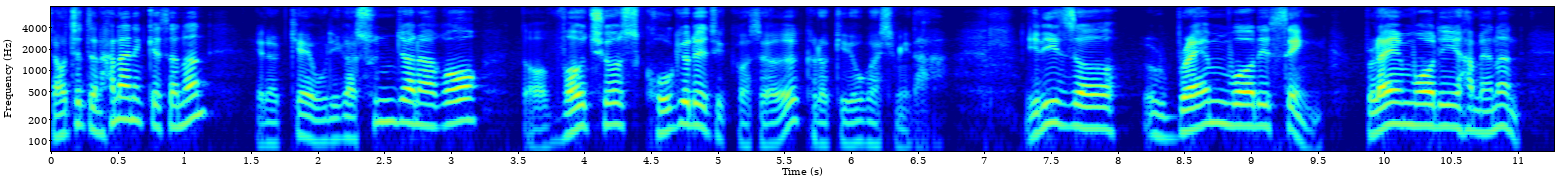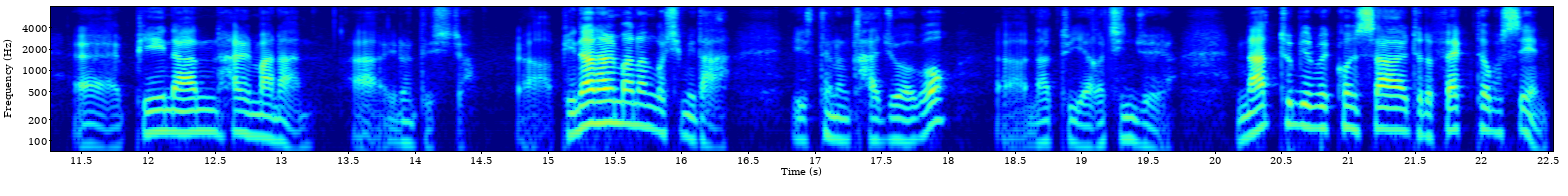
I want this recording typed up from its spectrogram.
자, 어쨌든 하나님께서는 이렇게 우리가 순전하고 또 virtuous 고결해질 것을 그렇게 요구하십니다. It is a blameworthy thing. blameworthy 하면은 에, 비난할 만한 아, 이런 뜻이죠. 아, 비난할 만한 것입니다. 이스트는 가주어고 아, not to 이하가 진주예요. Not to be reconciled to the fact of sin.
